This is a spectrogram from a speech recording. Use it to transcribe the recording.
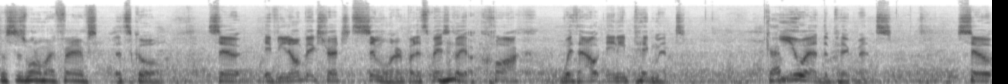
This is one of my faves. That's cool. So if you know Big Stretch, it's similar, but it's basically a caulk without any pigment. Okay. You add the pigment. So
